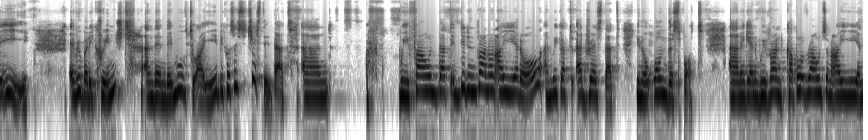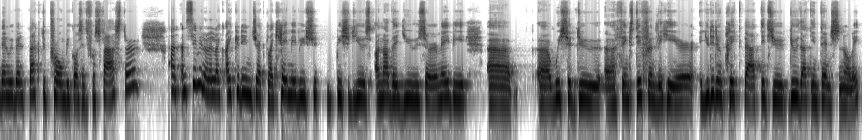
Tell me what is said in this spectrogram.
IE? Everybody cringed and then they moved to IE because I suggested that. And we found that it didn't run on IE at all, and we got to address that, you know, on the spot. And again, we ran a couple of rounds on IE, and then we went back to Chrome because it was faster. And, and similarly, like I could inject, like, hey, maybe we should we should use another user, maybe. Uh, uh, we should do uh, things differently here. You didn't click that. Did you do that intentionally?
